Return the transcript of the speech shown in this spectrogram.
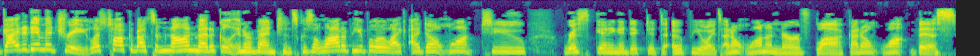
guided imagery. Let's talk about some non-medical interventions because a lot of people are like i don't want to risk getting addicted to opioids. I don't want a nerve block. I don't want this.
